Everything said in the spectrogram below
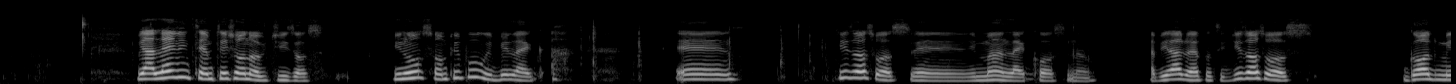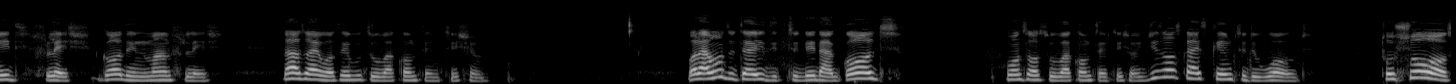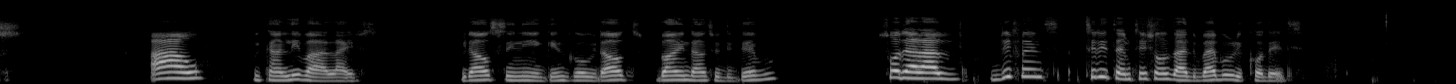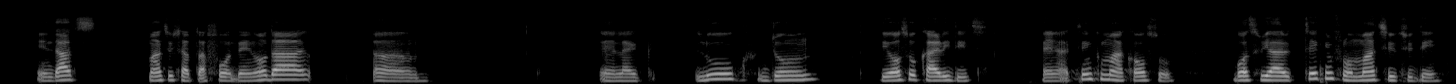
We are learning temptation of Jesus. You know, some people will be like, ah, and Jesus was uh, a man like us now. I'll be able to put it. Jesus was God made flesh, God in man flesh. That's why I was able to overcome temptation. But I want to tell you today that God wants us to overcome temptation. Jesus Christ came to the world to show us how we can live our lives without sinning against God, without bowing down to the devil. So there are different three temptations that the Bible recorded in that Matthew chapter 4. Then other um and like Luke, John, they also carried it. And I think Mark also. But we are taking from Matthew today.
